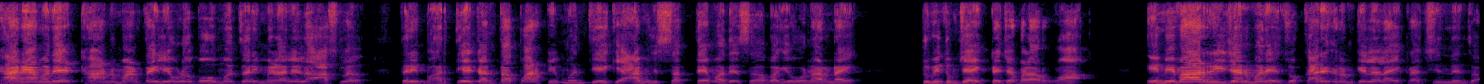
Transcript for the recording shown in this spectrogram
ठाण्यामध्ये ठाण मांडता येईल एवढं बहुमत जरी मिळालेलं असलं तरी भारतीय जनता पार्टी म्हणते की आम्ही सत्तेमध्ये सहभागी होणार नाही. तुम्ही तुमच्या एकट्याच्या बळावर व्हा. एम एम आर रिजनमध्ये जो कार्यक्रम केलेला एकनाथ शिंदेचा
